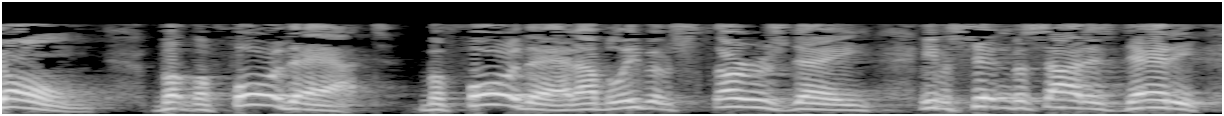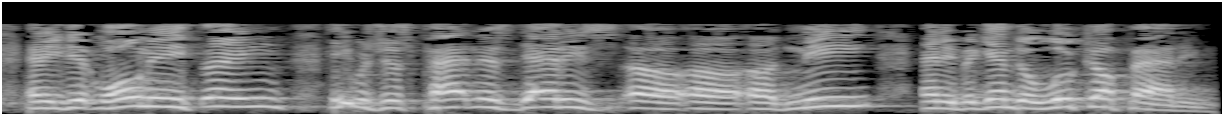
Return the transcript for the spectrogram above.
gone. But before that, before that, I believe it was Thursday, he was sitting beside his daddy and he didn't want anything. He was just patting his daddy's uh, uh, uh, knee and he began to look up at him.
